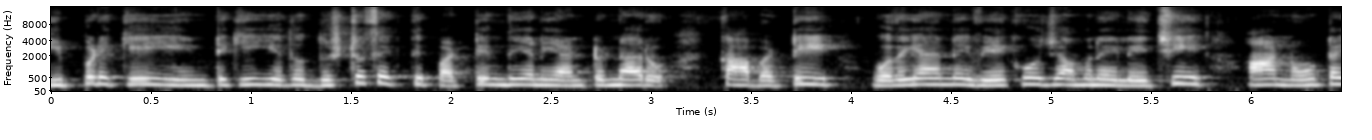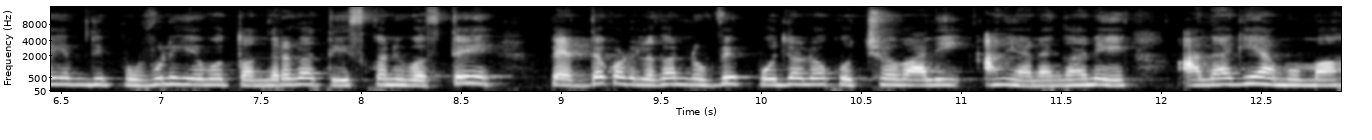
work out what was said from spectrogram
ఇప్పటికే ఈ ఇంటికి ఏదో దుష్టశక్తి పట్టింది అని అంటున్నారు. కాబట్టి ఉదయాన్నే వేకోజామునే లేచి ఆ నూట ఎనిమిది పువ్వులు ఏవో తొందరగా తీసుకొని వస్తే పెద్ద కొడులుగా నువ్వే పూజలో కూర్చోవాలి అని అనగానే అలాగే అమ్మమ్మ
